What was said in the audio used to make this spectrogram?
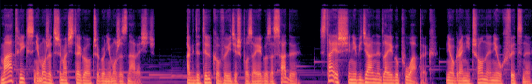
Matrix nie może trzymać tego, czego nie może znaleźć. A gdy tylko wyjdziesz poza jego zasady, stajesz się niewidzialny dla jego pułapek, nieograniczony, nieuchwytny.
